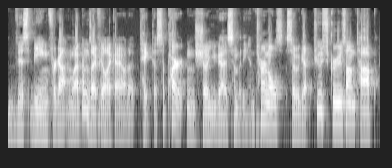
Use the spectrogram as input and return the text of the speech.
This being Forgotten Weapons, I feel like I ought to take this apart and show you guys some of the internals. So we've got two screws on top,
